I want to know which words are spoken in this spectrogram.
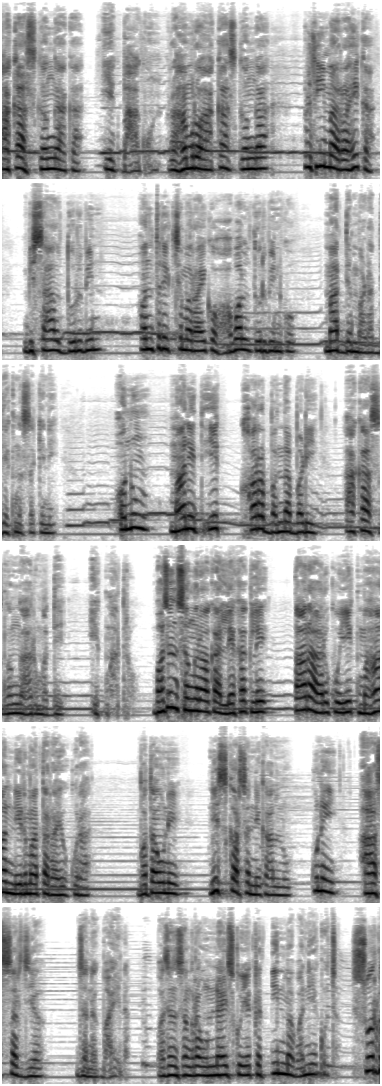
आकाश गङ्गाका एक भाग हुन् र हाम्रो आकाश गङ्गा पृथ्वीमा रहेका विशाल दूरबीन अन्तरिक्षमा रहेको हबल दूरबीनको माध्यमबाट देख्न सकिने अनुमानित एक खरब भन्दा बढी आकाश गङ्गाहरू मध्ये एक मात्र हो। भजन सङ्ग्रहका लेखकले ताराहरूको एक महान निर्माता रहेको कुरा बताउने निष्कर्ष निकाल्नु कुनै आश्चर्यजनक भएन। भजन सङ्ग्रह उन्नाइसको एक र तिनमा भनिएको छ स्वर्ग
